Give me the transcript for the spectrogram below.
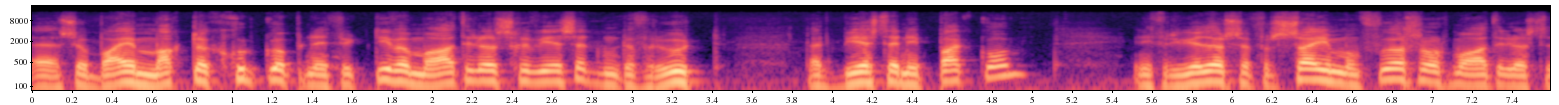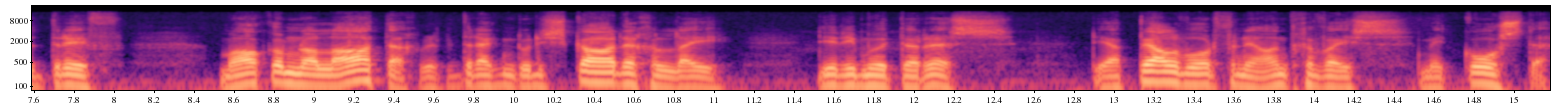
uh, so baie maklik, goedkoop en effektiewe maatreëls gewees het om te verhoed dat beeste in die pad kom en die verweerder se versuim om voorsorgmaatreëls te tref maak hom nalatig met betrekking tot die skade gelei deur die motoris. Die appel word van die hand gewys met koste.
